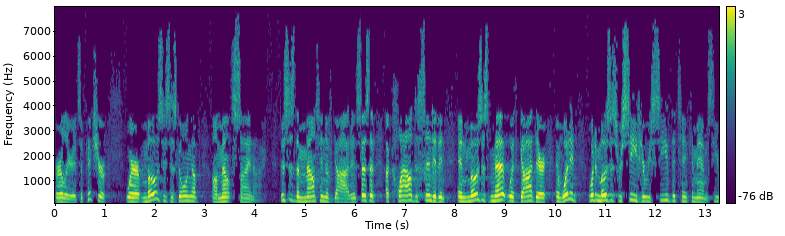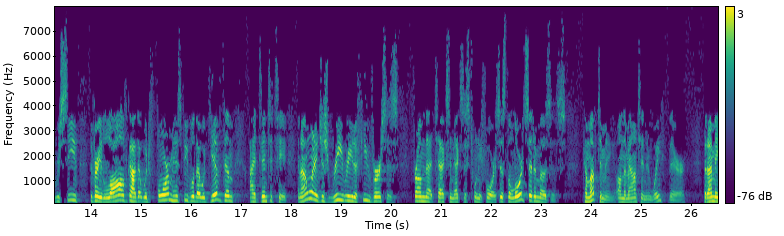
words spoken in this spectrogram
earlier. It's a picture where Moses is going up on Mount Sinai. This is the mountain of God. And it says that a cloud descended and, and Moses met with God there. And what did, what did Moses receive? He received the Ten Commandments. He received the very law of God that would form his people, that would give them identity. And I want to just reread a few verses from that text in Exodus 24. It says, The Lord said to Moses, Come up to me on the mountain and wait there that I may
